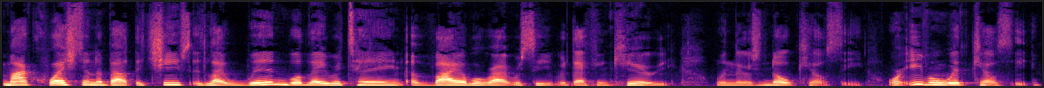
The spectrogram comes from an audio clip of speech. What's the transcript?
my question about the Chiefs is like, when will they retain a viable wide receiver that can carry when there's no Kelce or even with Kelce?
